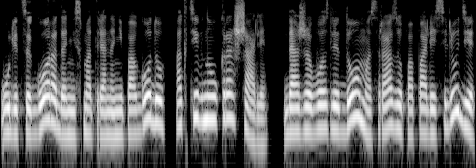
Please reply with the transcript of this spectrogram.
Улицы города, несмотря на непогоду, активно украшали. Даже возле дома сразу попались люди,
